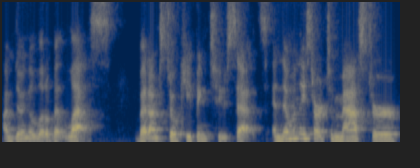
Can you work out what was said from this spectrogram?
I'm doing a little bit less, but I'm still keeping two sets. And then when they start to master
